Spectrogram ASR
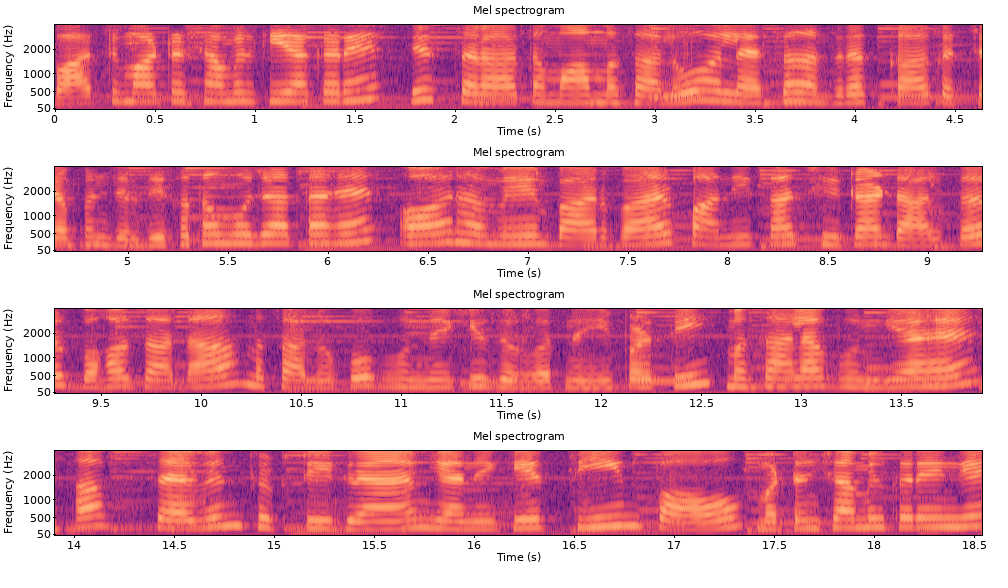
बाद टमाटर शामिल किया करें। इस तरह तमाम मसालों और लहसुन अदरक का कच्चापन जल्दी खत्म हो जाता है और हमें बार बार पानी का छीटा डालकर बहुत ज़्यादा मसालों को भूनने की ज़रूरत नहीं पड़ती। मसाला भून गया है। अब 750 ग्राम यानी के तीन पाव मटन शामिल करेंगे।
